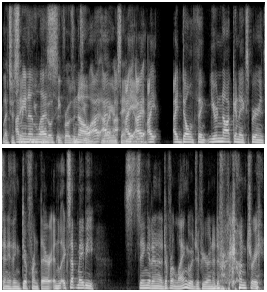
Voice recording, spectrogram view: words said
Let's just say I mean, you unless, can go see Frozen no, two I, while I, you're in San Diego. I, I, I don't think you're not going to experience anything different there, and except maybe seeing it in a different language if you're in a different country,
